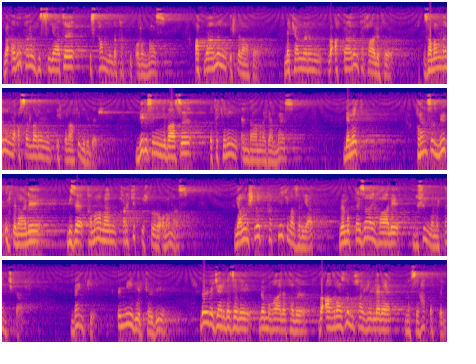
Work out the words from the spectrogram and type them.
Ve Avrupa'nın hissiyatı İstanbul'da tatbik olunmaz. Akvamın ihtilafı, mekanların ve aktarın tehalüfü, zamanların ve asırların ihtilafı gibidir. Birisinin libası ötekinin endamına gelmez. Demek Fransız büyük ihtilali bize tamamen hareket düsturu olamaz. Yanlışlık tatbik nazariyat ve muktezai hali düşünmemekten çıkar. Ben ki ümmi bir köylüyüm. Böyle cerbezeli ve muhalatalı ve ahrazlı muharrirlere nasihat ettim.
